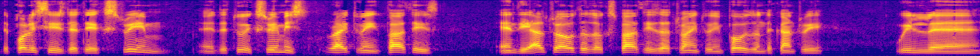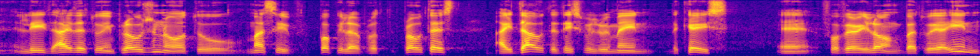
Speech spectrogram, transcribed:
The policies that the extreme, uh, the two extremist right-wing parties and the ultra-Orthodox parties are trying to impose on the country will uh, lead either to implosion or to massive popular pro protest. I doubt that this will remain the case uh, for very long, but we are in,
